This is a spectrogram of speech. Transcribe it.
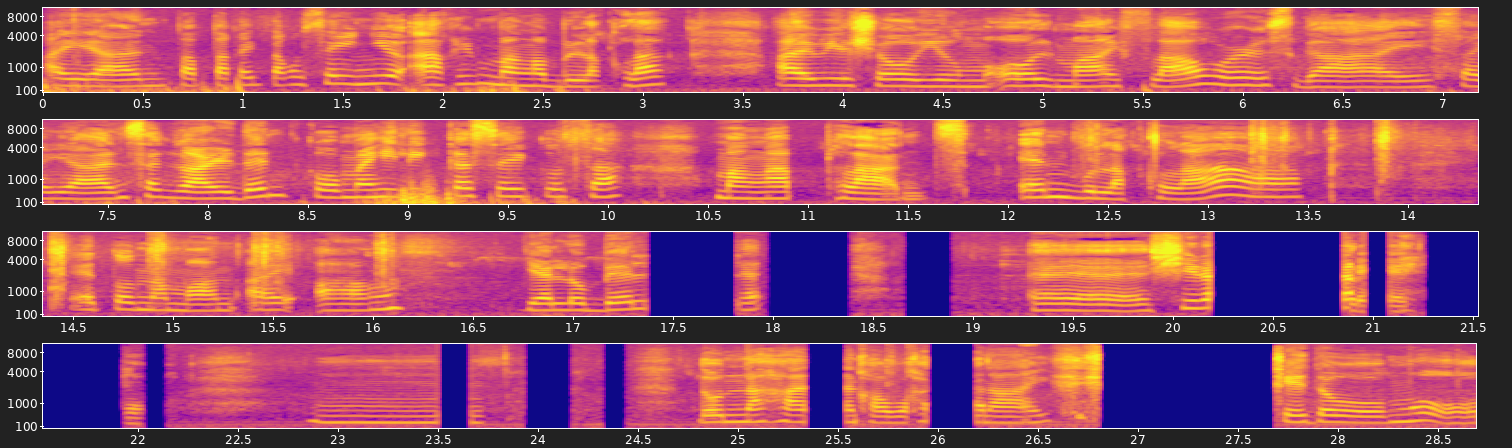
Ayan, papakita ko sa inyo aking mga bulaklak. I will show you all my flowers, guys. Ayan, sa garden ko. Mahilig kasi ko sa mga plants and bulaklak. Ito naman ay ang yellow bell eh, shirare. Mm, doon na kawakanay. Kedo mo,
